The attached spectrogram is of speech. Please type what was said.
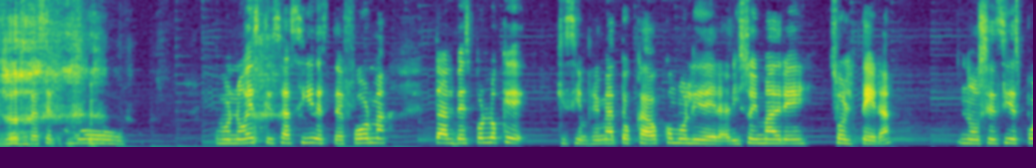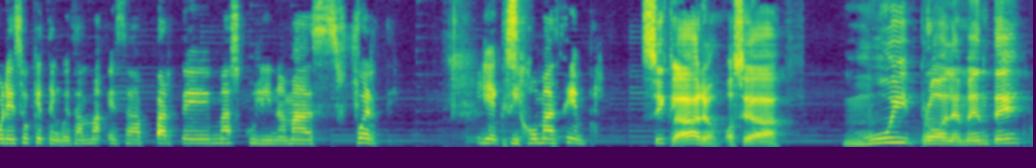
Me gusta ser como, como no es que es así, de esta forma. Tal vez por lo que, que siempre me ha tocado como liderar y soy madre soltera, no sé si es por eso que tengo esa, esa parte masculina más fuerte y exijo más siempre. Sí, claro. O sea, muy probablemente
